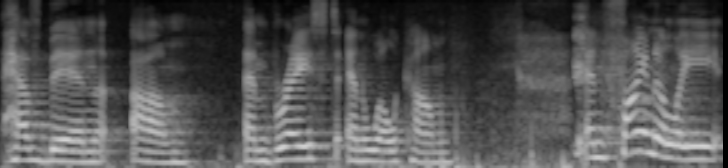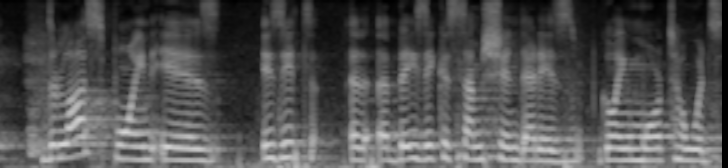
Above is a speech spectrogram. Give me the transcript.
have been um, embraced and welcomed. And finally, the last point is, is it a, a basic assumption that is going more towards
